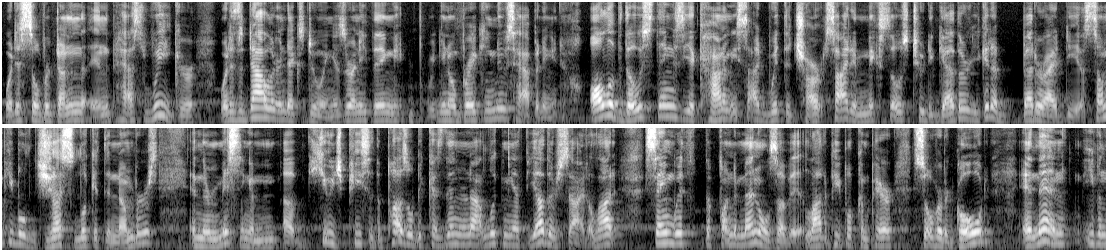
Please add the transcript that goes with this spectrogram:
What has silver done in the, in the past week? Or what is the dollar index doing? Is there anything, you know, breaking news happening? All of those things, the economy side with the chart side, and mix those two together, you get a better idea. Some people just look at the numbers and they're missing a, a huge piece of the puzzle because then they're not looking at the other side. A lot, same with the fundamentals of it. A lot of people compare silver to gold, and then even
